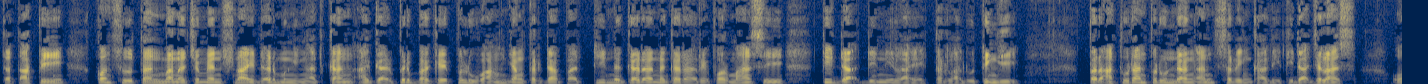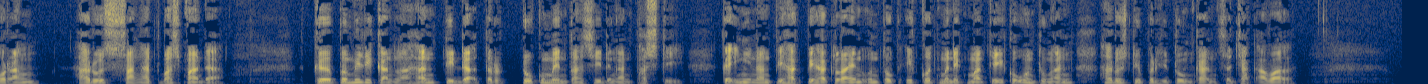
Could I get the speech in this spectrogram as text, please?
Tetapi konsultan manajemen Schneider mengingatkan agar berbagai peluang yang terdapat di negara-negara reformasi tidak dinilai terlalu tinggi. Peraturan perundangan sering kali tidak jelas. Orang harus sangat waspada. Kepemilikan lahan tidak terdokumentasi dengan pasti. Keinginan pihak-pihak lain untuk ikut menikmati keuntungan harus diperhitungkan sejak awal.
